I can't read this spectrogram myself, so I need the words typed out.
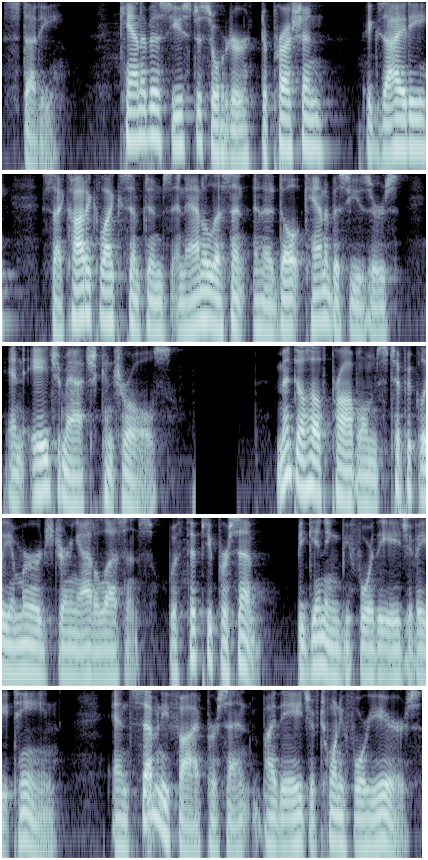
Study Cannabis Use Disorder, Depression, Anxiety, psychotic like symptoms in adolescent and adult cannabis users, and age matched controls. Mental health problems typically emerge during adolescence, with 50% beginning before the age of 18 and 75% by the age of 24 years.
